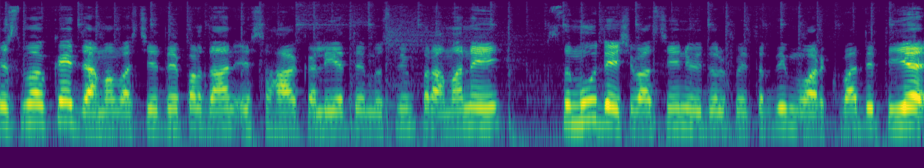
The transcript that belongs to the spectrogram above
ਇਸ ਮੌਕੇ ਜਾਮਾ ਮਸਜਿਦ ਦੇ ਪ੍ਰਧਾਨ ਇਸਹਾਕ ਅਲੀ ਅਤੇ ਮੁਸਲਿਮ ਭਰਾਵਾਂ ਨੇ ਸਮੂਹ ਦੇਸ਼ਵਾਸੀਆਂ ਨੂੰ ਈਦ ਉਲ ਫਿਤਰ ਦੀ ਮੁਬਾਰਕਬਾਦ ਦਿੱਤੀ ਹੈ।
